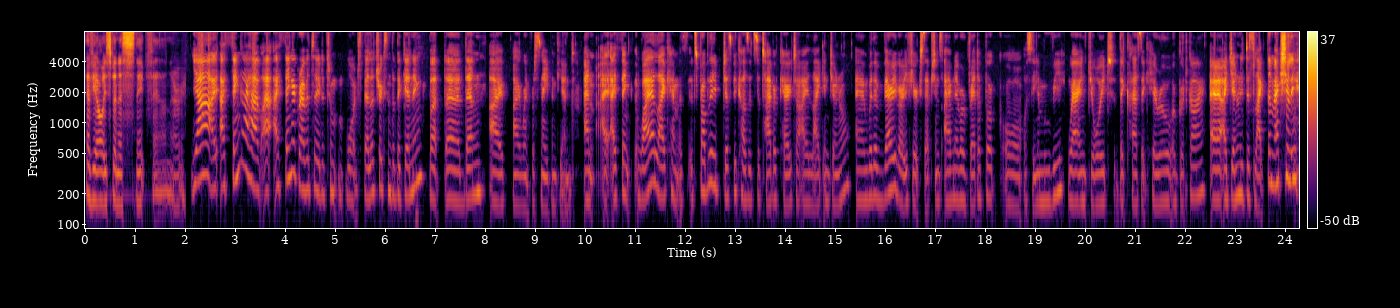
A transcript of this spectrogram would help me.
Have you always been a Snape fan, or Yeah, I, I think I have. I, I think I gravitated towards Bellatrix in the beginning, but uh, then I I went for Snape in the end. And I, I think why I like him is it's probably just because it's the type of character I like in general. And with a very very few exceptions, I have never read a book or, or seen a movie where I enjoyed the classic hero or good guy. Uh, I generally dislike them actually.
